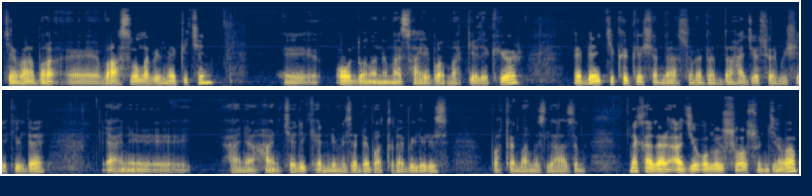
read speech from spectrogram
Cevaba e, vasıl olabilmek için e, o donanıma sahip olmak gerekiyor. Ve belki 40 yaşından sonra da daha cesur bir şekilde yani hani hançeri kendimize de batırabiliriz. Batırmamız lazım. Ne kadar acı olursa olsun cevap,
